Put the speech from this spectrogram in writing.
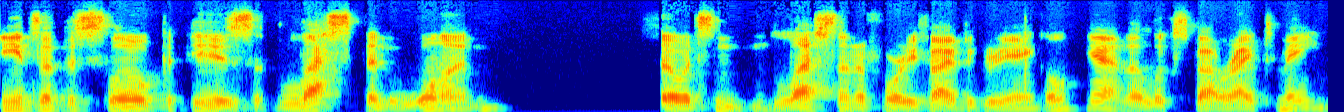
means that the slope is less than 1, so it's less than a 45 degree angle. Yeah, that looks about right to me.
